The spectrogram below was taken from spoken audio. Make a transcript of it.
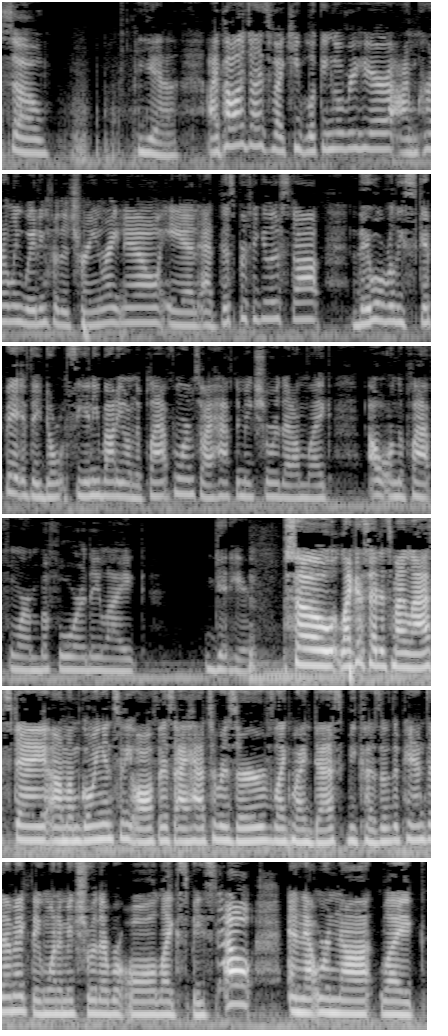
So yeah I apologize if I keep looking over here. I'm currently waiting for the train right now. And at this particular stop, they will really skip it if they don't see anybody on the platform. So I have to make sure that I'm like out on the platform before they like get here. So like I said, it's my last day. Um, I'm going into the office. I had to reserve like my desk because of the pandemic. They want to make sure that we're all like spaced out and that we're not like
